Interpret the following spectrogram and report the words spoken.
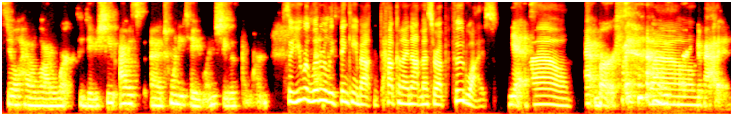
still had a lot of work to do. She, I was uh, 22 when she was born. So you were literally thinking about how can I not mess her up food wise? Yes. Wow. At birth, wow. I was about it,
